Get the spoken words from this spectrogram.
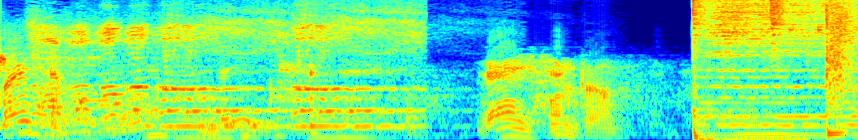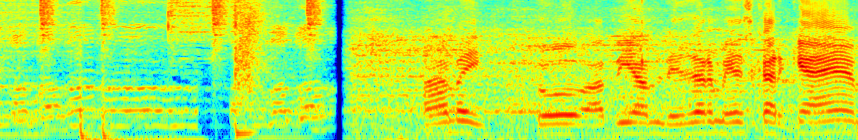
Very simple. Very simple. हाँ भाई तो अभी हम लेज़र मेज करके आए हैं।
